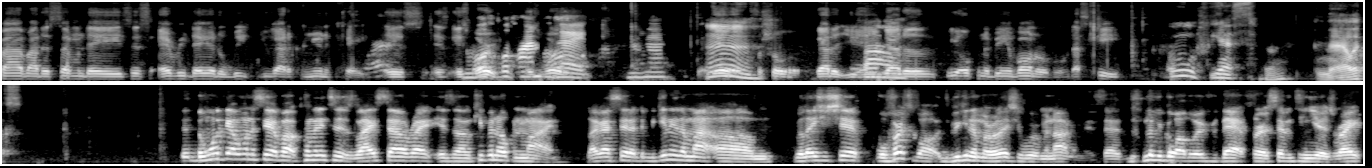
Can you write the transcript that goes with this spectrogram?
five out of seven days. It's every day of the week you gotta communicate. It's it's it's work. Multiple It's times a work. day. Mhm. Yeah, Mm. for sure. You gotta you, Um, you gotta be open to being vulnerable. That's key. Ooh, yes. And Alex. The, the one thing I want to say about coming into this lifestyle, right, is um keep an open mind. Like I said at the beginning of my um relationship, well, first of all, at the beginning of my relationship, we were monogamous. That, let me go all the way for that for 17 years, right?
